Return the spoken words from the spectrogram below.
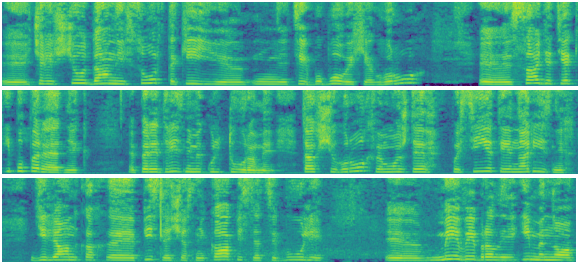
Е, Через що даний сорт, такий цих бобових, як горох, садять як і попередник перед різними культурами. Так що горох ви можете посіяти на різних ділянках е, після часника, після цибулі. Е, Ми вибрали іменно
